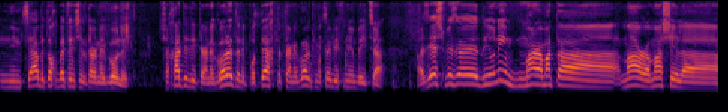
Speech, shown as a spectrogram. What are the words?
שנמצאה בתוך בטן של תרנגולת. שחטתי תרנגולת, אני פותח את התרנגולת, מוצא בפנים ביצה. אז יש בזה דיונים, מה, רמת ה... מה הרמה של ה...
